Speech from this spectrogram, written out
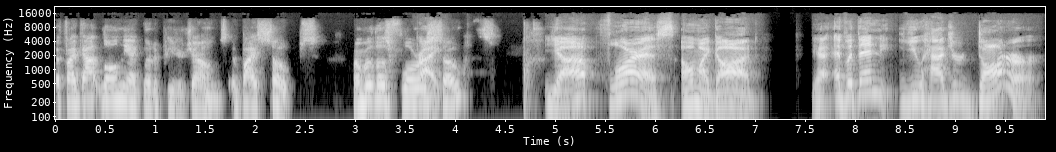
If I got lonely, I'd go to Peter Jones and buy soaps. Remember those Floris right. soaps? Yep, Floris. Oh my God. Yeah, but then you had your daughter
